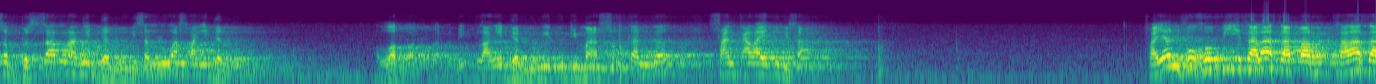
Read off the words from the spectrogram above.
sebesar langit dan bumi, seluas langit dan bumi. Allahu Akbar. Jadi langit dan bumi itu dimasukkan ke sangkala itu bisa. Fayanfukhu fi thalatha thalatha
